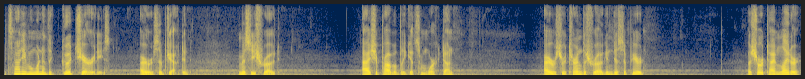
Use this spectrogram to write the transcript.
It's not even one of the good charities, Iris objected. Missy shrugged. I should probably get some work done. Iris returned the shrug and disappeared. A short time later,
